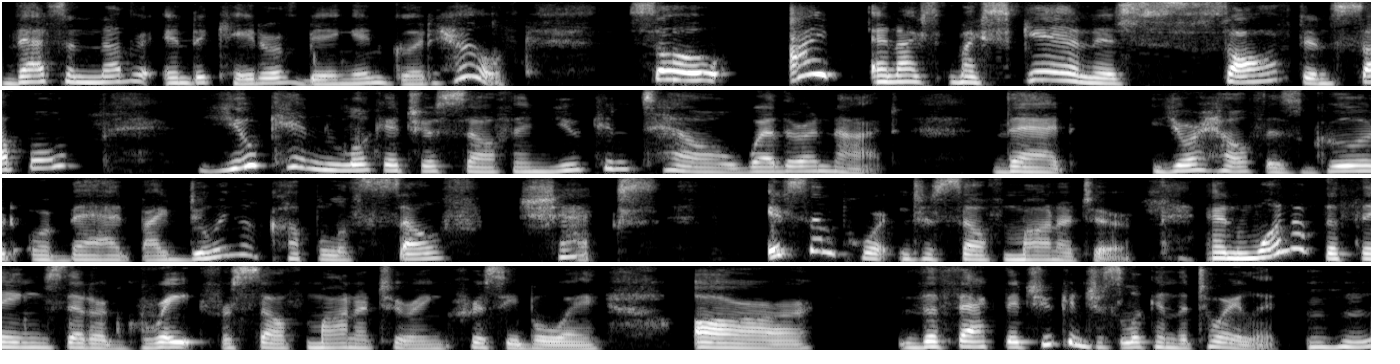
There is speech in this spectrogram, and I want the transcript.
That's another indicator of being in good health. So I and I my skin is soft and supple. You can look at yourself and you can tell whether or not that your health is good or bad by doing a couple of self checks it's important to self monitor. And one of the things that are great for self monitoring, Chrissy Boy, are the fact that you can just look in the toilet. Mm-hmm.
